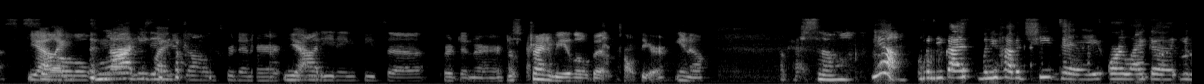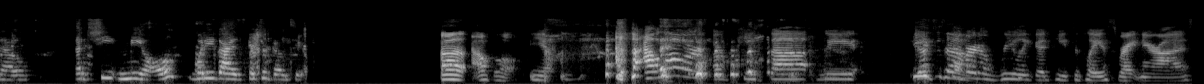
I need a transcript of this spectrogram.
ass. Yeah, like, so more not eating like- McDonald's for dinner, Yeah. not eating pizza for dinner, just trying to be a little bit healthier, you know. Okay. So yeah, When you guys, when you have a cheat day or like a, you know, a cheat meal, what do you guys? What's your go-to? uh, alcohol. Yeah. Alcohol or, or pizza. We just discovered a really good pizza place right near us.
